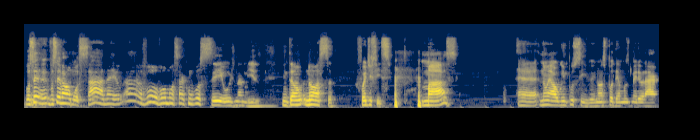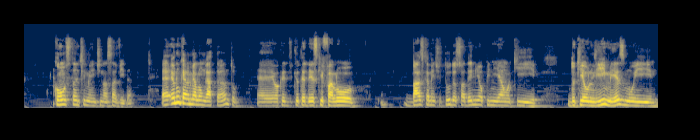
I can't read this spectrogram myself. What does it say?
você, você vai almoçar, né? Eu, ah, vou, vou almoçar com você hoje na mesa. Então, nossa, foi difícil. Mas é, não é algo impossível e nós podemos melhorar constantemente nossa vida. É, eu não quero me alongar tanto. É, eu acredito que o Tedeschi falou basicamente tudo. Eu só dei minha opinião aqui do que eu li mesmo e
